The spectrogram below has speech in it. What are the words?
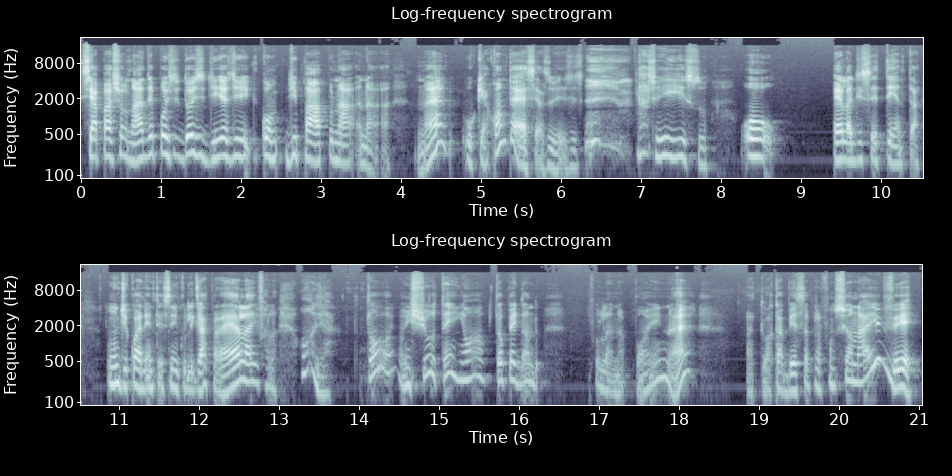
se apaixonar depois de dois dias de, de papo na, na né? O que acontece às vezes. Achei isso. Ou ela de 70, um de 45 ligar para ela e falar: Olha, estou enxuta, hein? Estou pegando. Fulana, põe né, a tua cabeça para funcionar e vê.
